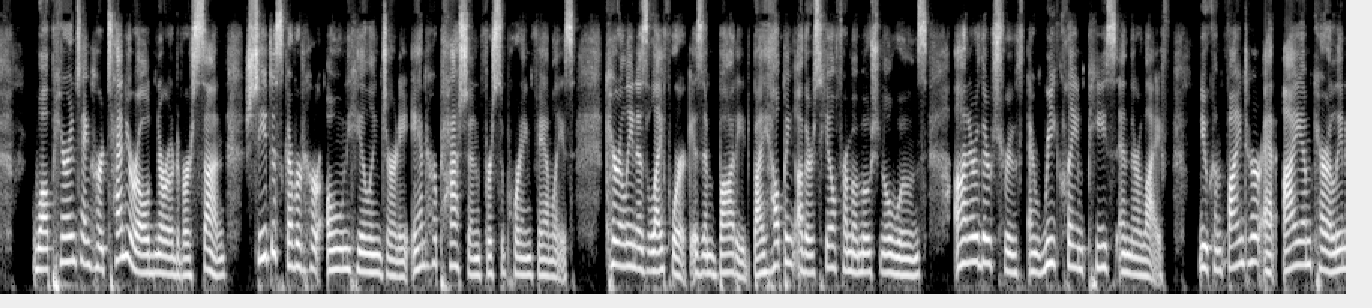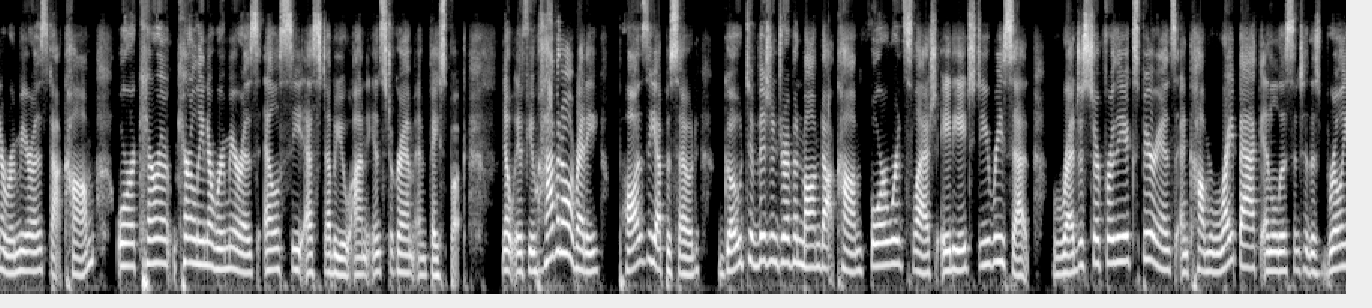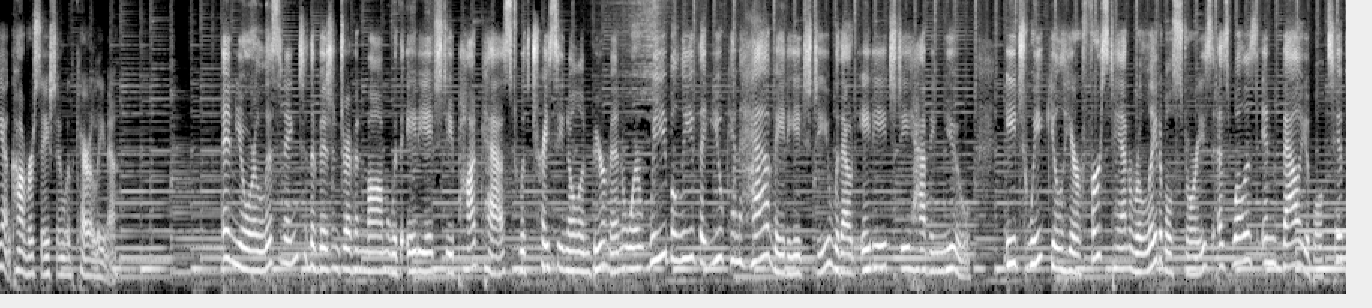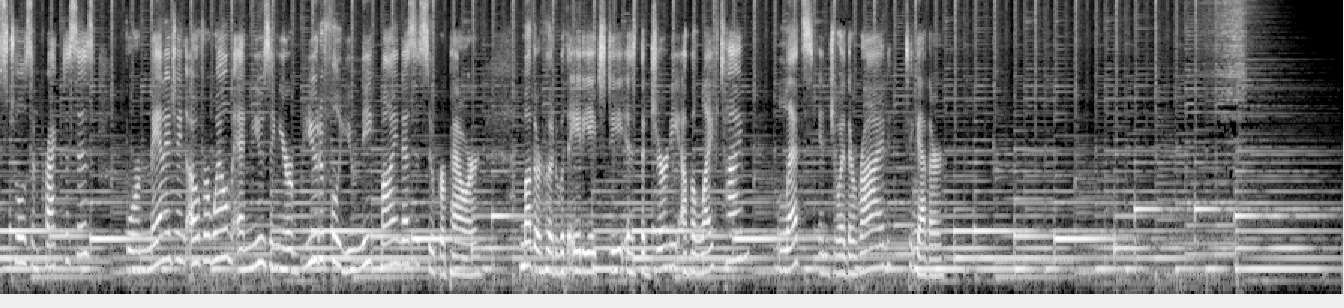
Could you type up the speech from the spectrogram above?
While parenting her 10 year old neurodiverse son, she discovered her own healing journey and her passion for supporting families. Carolina's life work is embodied by helping others heal from emotional wounds, honor their truth, and reclaim peace in their life. You can find her at iamcarolinaramirez.com or Car- Carolina Ramirez LCSW on Instagram and Facebook. Now, if you haven't already, pause the episode, go to visiondrivenmom.com forward slash ADHD reset, register for the experience, and come right back and listen to this brilliant conversation with Carolina. And you're listening to the Vision Driven Mom with ADHD podcast with Tracy Nolan Bierman, where we believe that you can have ADHD without ADHD having you. Each week, you'll hear firsthand relatable stories as well as invaluable tips, tools, and practices for managing overwhelm and using your beautiful, unique mind as a superpower. Motherhood with ADHD is the journey of a lifetime. Let's enjoy the ride together.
